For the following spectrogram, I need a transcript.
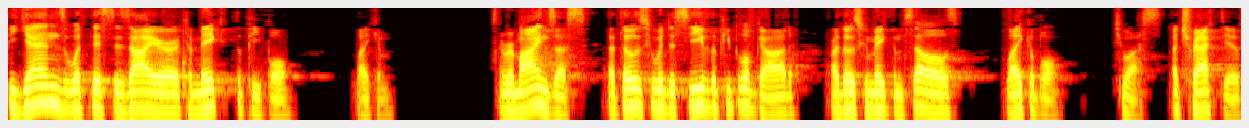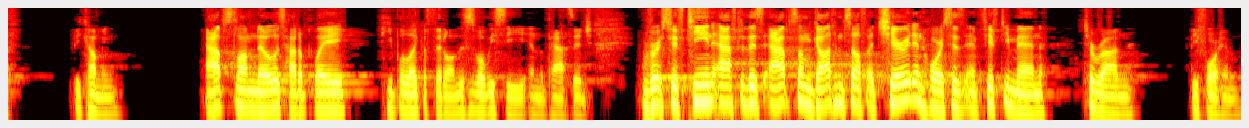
begins with this desire to make the people like him. It reminds us that those who would deceive the people of God are those who make themselves likable to us, attractive, becoming. Absalom knows how to play people like a fiddle, and this is what we see in the passage. In verse 15, after this, Absalom got himself a chariot and horses and 50 men to run before him.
